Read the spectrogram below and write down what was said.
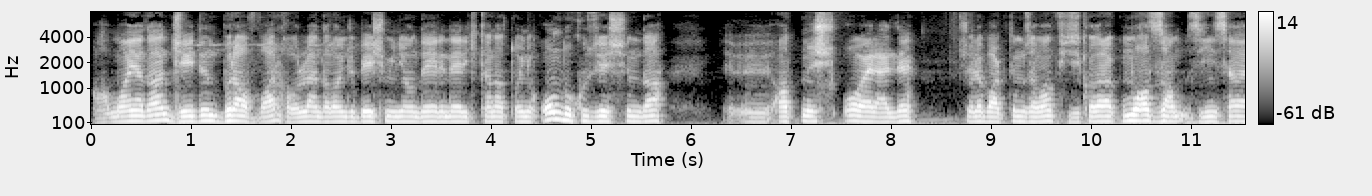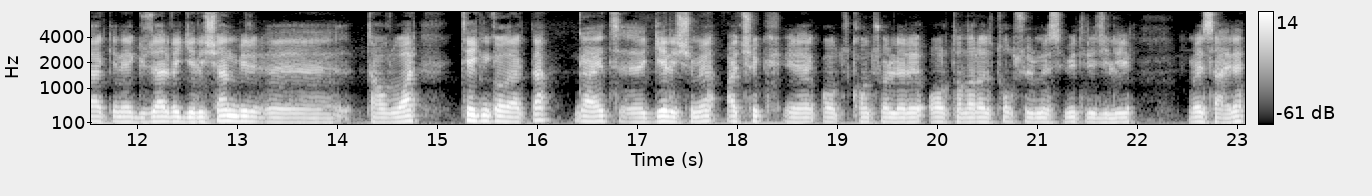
Almanya'dan Jadon Braff var. Hollandalı oyuncu 5 milyon değerinde her iki kanatta oynuyor. 19 yaşında eee, 60 o herhalde. Şöyle baktığım zaman fizik olarak muazzam, zihinsel olarak yine güzel ve gelişen bir eee, tavrı var. Teknik olarak da gayet eee, gelişime açık. Kont- kontrolleri, ortalara top sürmesi, bitiriciliği vesaire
